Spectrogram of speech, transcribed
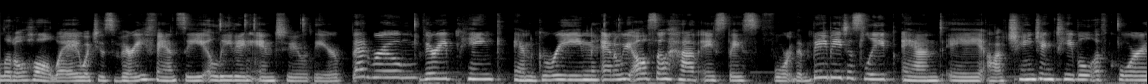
little hallway, which is very fancy, leading into their bedroom, very pink and green. And we also have a space for the baby to sleep and a uh, changing table, of course,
